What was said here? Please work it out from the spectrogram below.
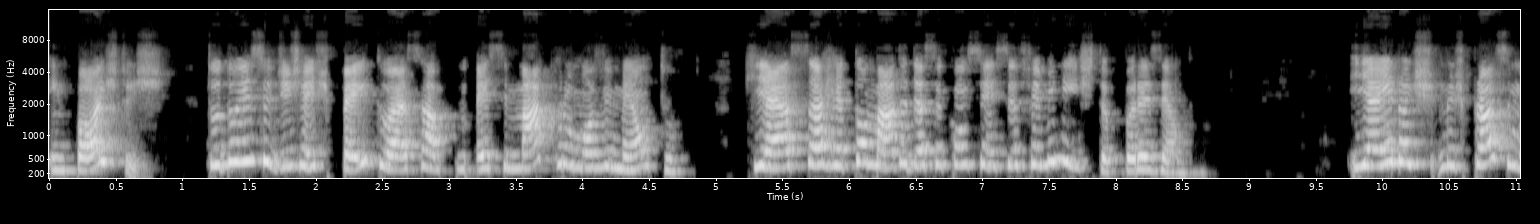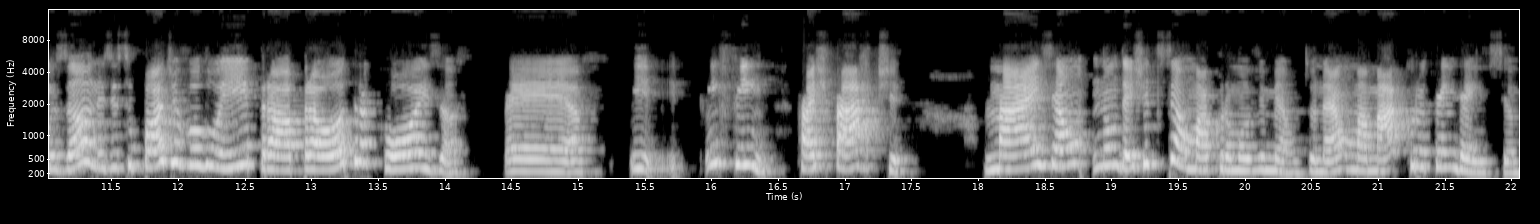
impostos, tudo isso diz respeito a essa, esse macro movimento que é essa retomada dessa consciência feminista, por exemplo. E aí, nos, nos próximos anos, isso pode evoluir para outra coisa, é, e, enfim, faz parte, mas é um, não deixa de ser um macromovimento, né? uma macro tendência.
